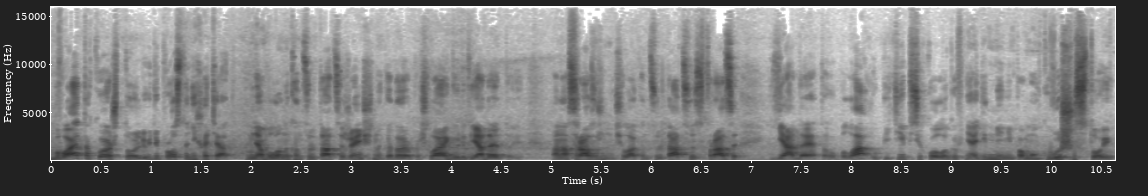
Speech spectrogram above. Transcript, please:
Бывает такое, что люди просто не хотят. У меня была на консультации женщина, которая пришла и говорит, я до этого... Она сразу же начала консультацию с фразы «Я до этого была у пяти психологов, ни один мне не помог, вы шестой».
